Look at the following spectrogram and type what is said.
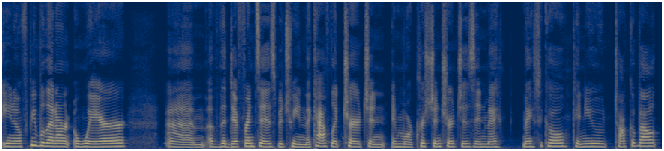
you know, for people that aren't aware um, of the differences between the Catholic Church and, and more Christian churches in Me- Mexico, can you talk about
